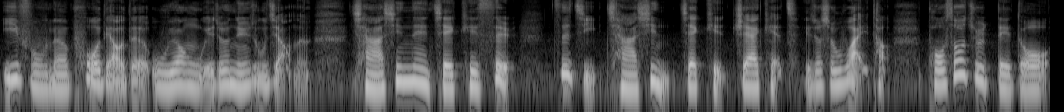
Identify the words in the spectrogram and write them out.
衣服呢破掉的无用武，也就是女主角呢，자신의재킷을自己자신 jacket jacket，也就是外套。벗어줄때도，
